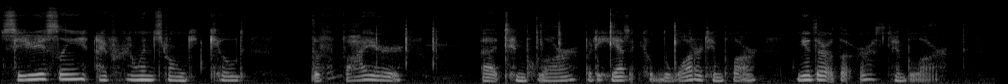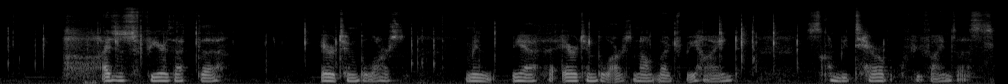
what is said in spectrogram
seriously? I've heard Windstorm killed the fire uh, Templar, but he hasn't killed the water Templar, neither the earth Templar. I just fear that the air Templars I mean, yeah, the air Templar's not much behind. It's gonna be terrible if he finds us.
